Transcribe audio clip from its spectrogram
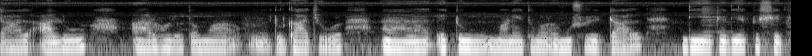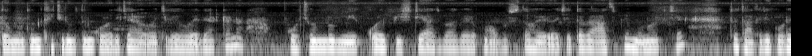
চাল, আলু, আর হলো তোমার একটু গাজর একটু মানে তোমার মুসুরির ডাল দিয়ে এটা দিয়ে একটু সেদ্ধ মতন, খিচুড়ি মতন করে দিচ্ছি আর ওইদিকে ওয়েদারটা না প্রচণ্ড মেঘ করে বৃষ্টি আসবে আসবে এরকম অবস্থা হয়ে রয়েছে, তবে আসবে মনে হচ্ছে। তো তাড়াতাড়ি করে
